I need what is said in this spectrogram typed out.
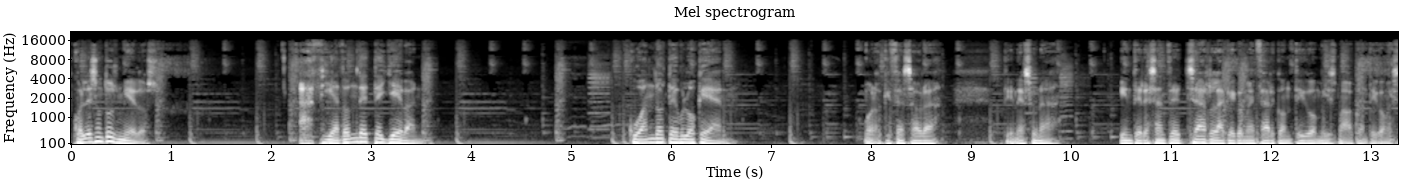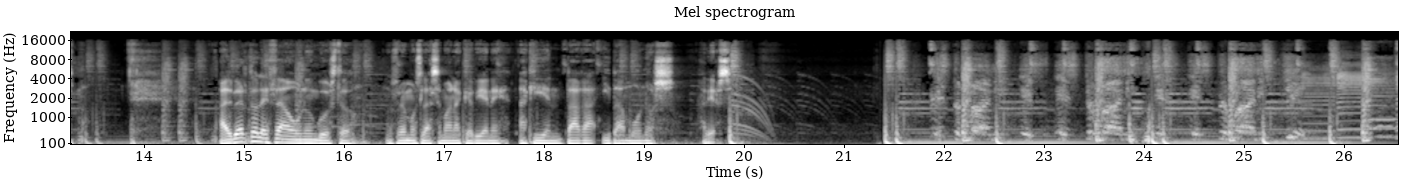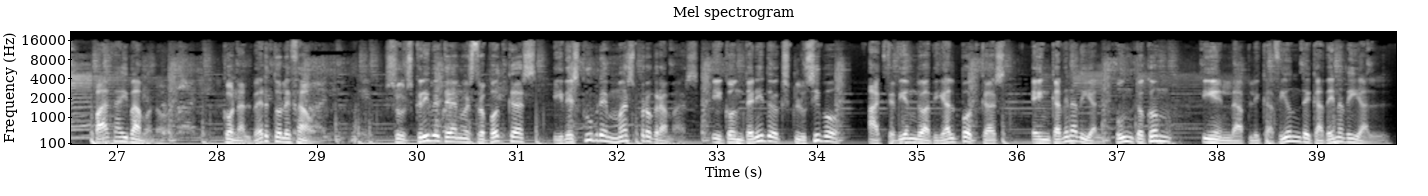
¿Cuáles son tus miedos? ¿Hacia dónde te llevan? ¿Cuándo te bloquean? Bueno, quizás ahora tienes una interesante charla que comenzar contigo misma o contigo mismo. Alberto Lezaun, un gusto. Nos vemos la semana que viene aquí en Paga y Vámonos. Adiós. Paga y Vámonos con Alberto Lezaun. Suscríbete a nuestro podcast y descubre más programas y contenido exclusivo accediendo a Dial Podcast en cadenadial.com y en la aplicación de Cadena Dial.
